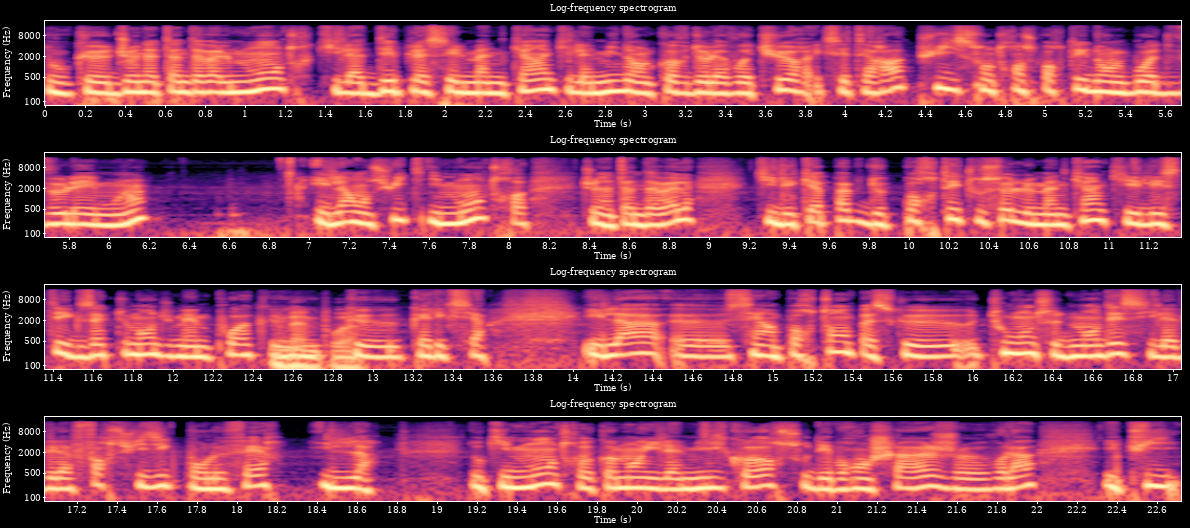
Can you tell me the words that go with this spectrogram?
Donc euh, Jonathan Daval montre qu'il a déplacé le mannequin, qu'il a mis dans le coffre de la voiture, etc. Puis ils sont transportés dans le bois de Velay et Moulin. Et là, ensuite, il montre, Jonathan Daval, qu'il est capable de porter tout seul le mannequin qui est lesté exactement du même poids que, qu'Alexia. Et là, euh, c'est important parce que tout le monde se demandait s'il avait la force physique pour le faire. Il l'a. Donc, il montre comment il a mis le corps sous des branchages, euh, voilà. Et puis,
